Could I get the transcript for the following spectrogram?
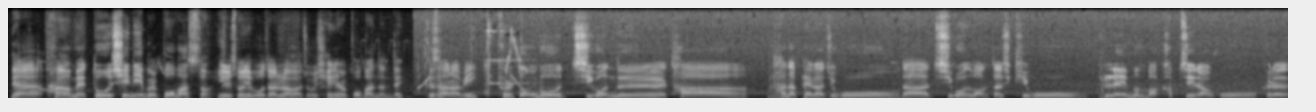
내가 다음에 또 신입을 뽑았어. 일손이 모자라가지고 신입을 뽑았는데 그 사람이 풀동부 직원들 다 단합해가지고 나 직원 왕따 시키고 플레임은 막 갑질하고 그래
